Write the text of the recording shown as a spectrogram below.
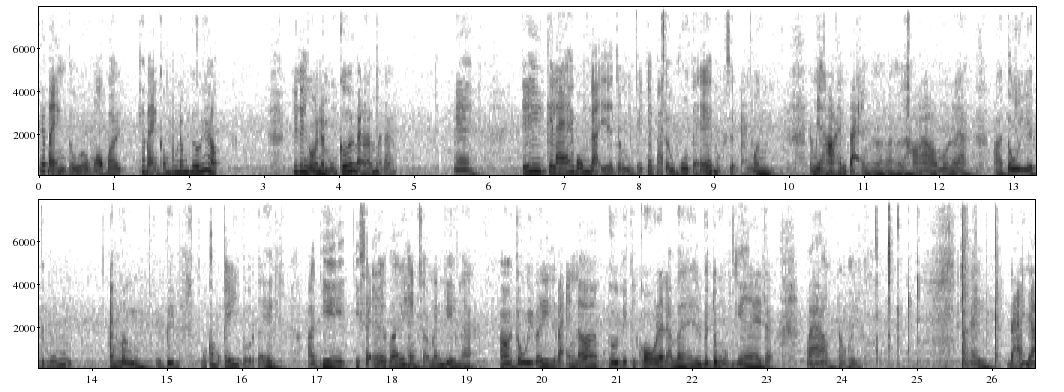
Các bạn tụ một ơi các bạn có muốn đám cưới không? Chứ cái người này muốn cưới bạn lắm rồi đó. Nè cái cái lá bốn gậy ở trong những cái trái bài sự vui vẻ một sự ăn mừng. Giống như họ thấy bạn họ là muốn là à, tôi tôi muốn ăn mừng vì muốn có một cái bữa tiệc à, chia chia sẻ với hàng xóm láng giềng là à, tôi với cái bạn đó tôi với cái cô đó là về về chung một nghề đó. Wow trời ơi. Cái này đã vậy?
